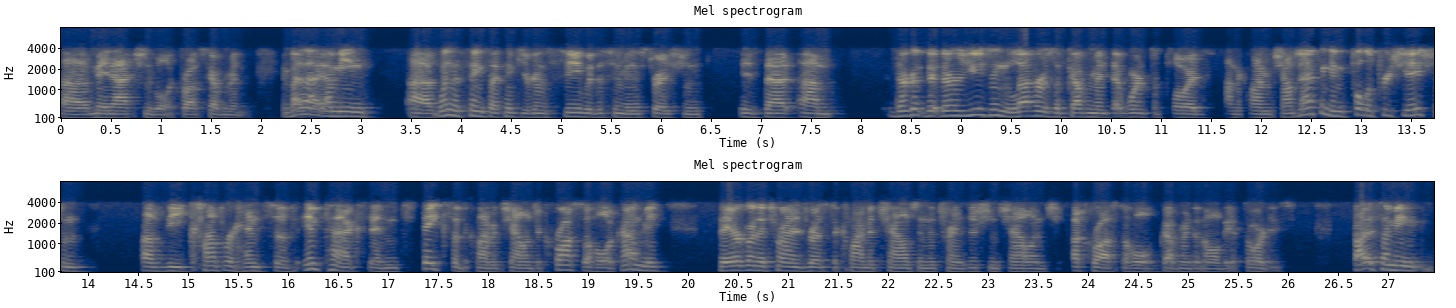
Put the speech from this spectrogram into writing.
uh, made actionable across government. And by that I mean uh, one of the things I think you're going to see with this administration is that um, they're, they're using levers of government that weren't deployed on the climate challenge. And I think in full appreciation of the comprehensive impacts and stakes of the climate challenge across the whole economy, they are going to try and address the climate challenge and the transition challenge across the whole government and all the authorities. By this, I mean,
